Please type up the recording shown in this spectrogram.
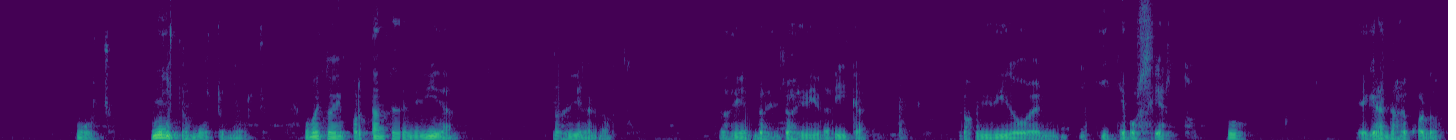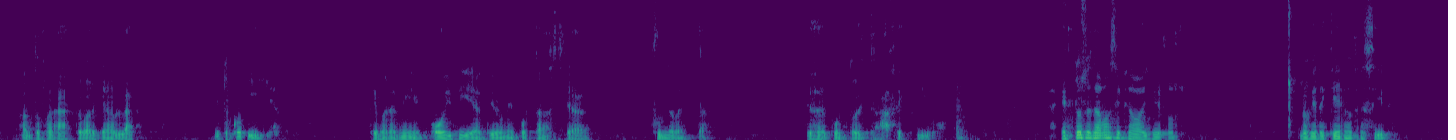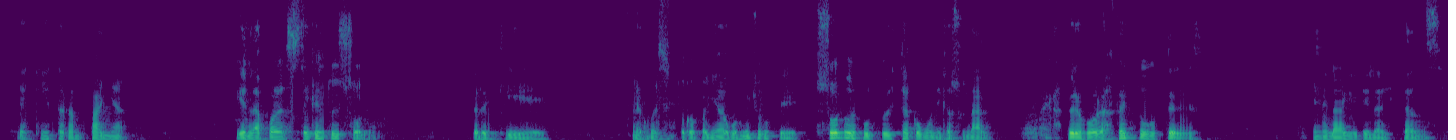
mucho, mucho, mucho, mucho. Momentos importantes de mi vida los viví en el norte, los, los, los viví en Arica, los he vivido en Iquique, por cierto. Uh, eh, grandes recuerdos, Antofagasta, para que hablar, y Tocopilla, que para mí hoy día tiene una importancia fundamental desde el punto de vista afectivo. Entonces, damas y caballeros, lo que te quiero decir es que esta campaña, en la cual sé que estoy solo, pero que la conversación acompañada por muchos de ustedes, solo desde el punto de vista comunicacional, pero por afecto de ustedes, en el aire, en la distancia,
